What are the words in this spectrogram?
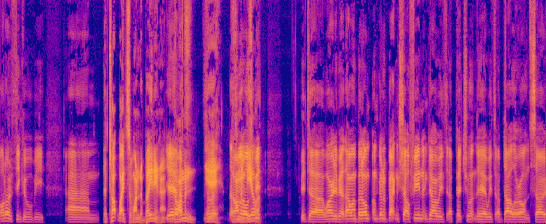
I don't think it will be. Um, The top weight's the one to beat in it. Yeah, that's- Diamond, so yeah, that- that's Diamond what I was dealer. a bit, bit uh, worried about that one. But I'm, I'm going to back myself in and go with a petulant there with Abdallah on. So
